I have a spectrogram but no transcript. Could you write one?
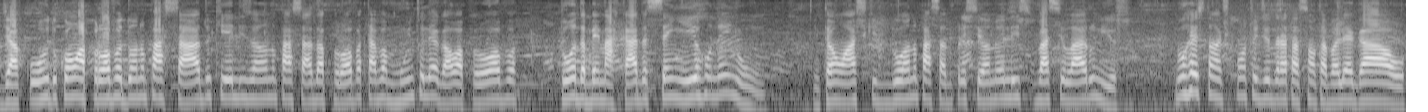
de acordo com a prova do ano passado, que eles ano passado a prova estava muito legal, a prova toda bem marcada, sem erro nenhum. Então acho que do ano passado para esse ano eles vacilaram nisso. No restante, ponto de hidratação estava legal,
